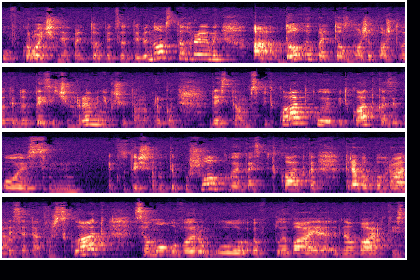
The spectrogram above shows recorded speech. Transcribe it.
Вкорочене пальто 590 гривень, а довге пальто може коштувати до 1000 гривень, якщо там, наприклад, десь там з підкладкою, підкладка з якоюсь екзотичного типу шовкова якась підкладка, треба погратися. Також склад самого виробу впливає на вартість.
